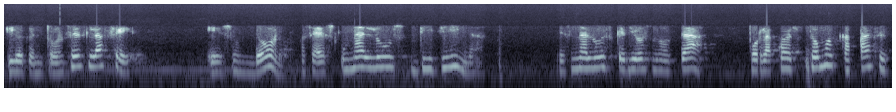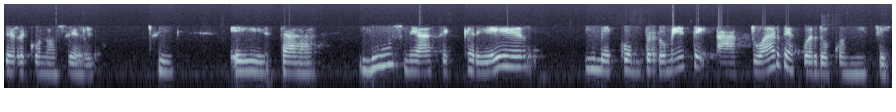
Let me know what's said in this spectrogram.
Y lo que entonces la fe es un don, o sea, es una luz divina, es una luz que Dios nos da por la cual somos capaces de reconocerlo. ¿sí? Esta luz me hace creer y me compromete a actuar de acuerdo con mi fe.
